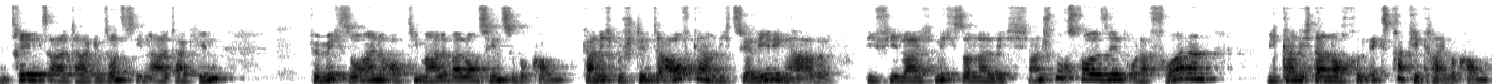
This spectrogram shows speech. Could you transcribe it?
im Trainingsalltag, im sonstigen Alltag hin, für mich so eine optimale Balance hinzubekommen? Kann ich bestimmte Aufgaben, die ich zu erledigen habe, die vielleicht nicht sonderlich anspruchsvoll sind oder fordernd, wie kann ich da noch einen extra Kick reinbekommen?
